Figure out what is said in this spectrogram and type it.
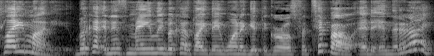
play money because and it's mainly because like they want to get the girls for tip out at the end of the night.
